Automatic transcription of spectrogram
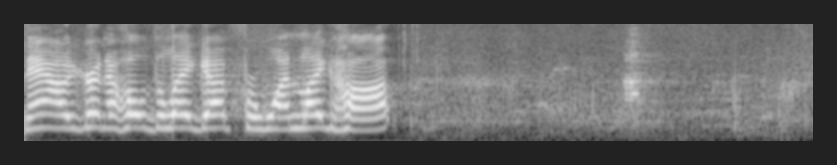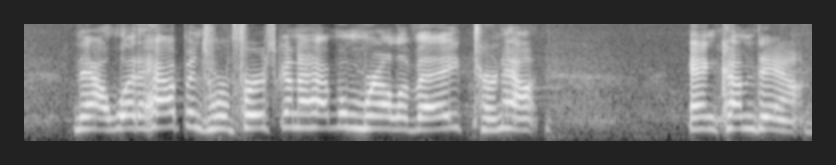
Now you're going to hold the leg up for one leg hop. Now what happens, we're first going to have them releve, turn out, and come down.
